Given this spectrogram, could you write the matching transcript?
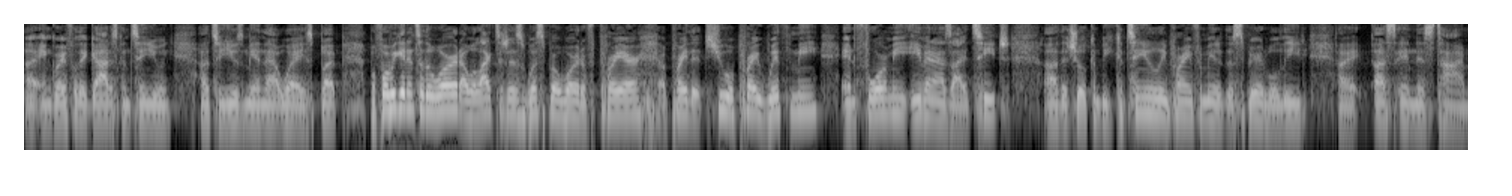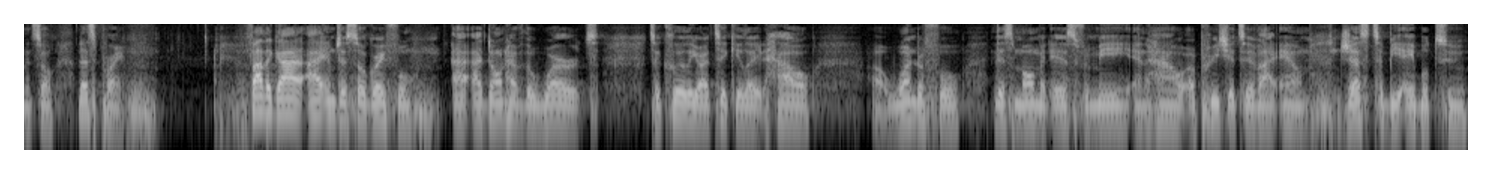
and grateful that God is continuing to use me in that way. But but before we get into the word, I would like to just whisper a word of prayer. I pray that you will pray with me and for me, even as I teach, uh, that you can be continually praying for me that the Spirit will lead uh, us in this time. And so let's pray. Father God, I am just so grateful. I, I don't have the words to clearly articulate how uh, wonderful this moment is for me and how appreciative I am just to be able to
